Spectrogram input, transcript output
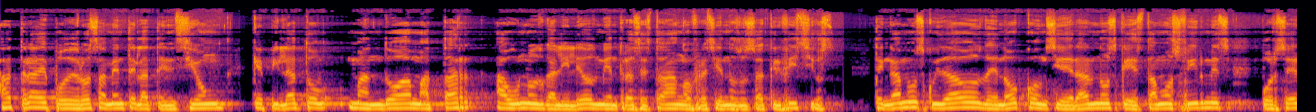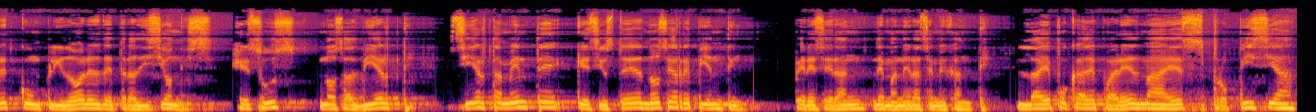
atrae poderosamente la atención que Pilato mandó a matar a unos galileos mientras estaban ofreciendo sus sacrificios. Tengamos cuidado de no considerarnos que estamos firmes por ser cumplidores de tradiciones. Jesús nos advierte ciertamente que si ustedes no se arrepienten, perecerán de manera semejante. La época de Cuaresma es propicia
